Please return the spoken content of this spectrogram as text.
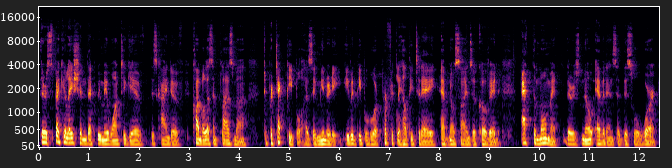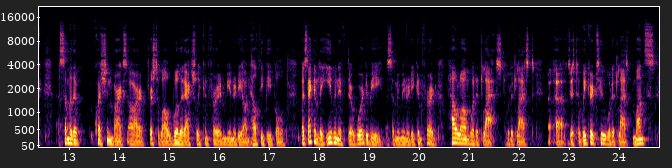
There's speculation that we may want to give this kind of convalescent plasma to protect people as immunity. Even people who are perfectly healthy today have no signs of COVID. At the moment, there is no evidence that this will work. Some of the question marks are first of all, will it actually confer immunity on healthy people? But secondly, even if there were to be some immunity conferred, how long would it last? Would it last uh, just a week or two? Would it last months?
